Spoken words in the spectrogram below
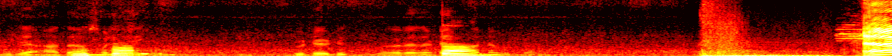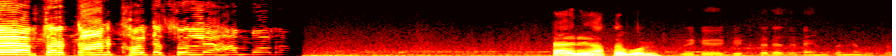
मुझे आता मुस्कान. व्हिडिओ एडिट करायचा मुस्कान. टाइम पण नाही भेटला अब सर कान खोल के सुन ले हम बोल रहे काय रे आता बोल। व्हिडिओ एडिट करायचा टाइम पण नाही भेटला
